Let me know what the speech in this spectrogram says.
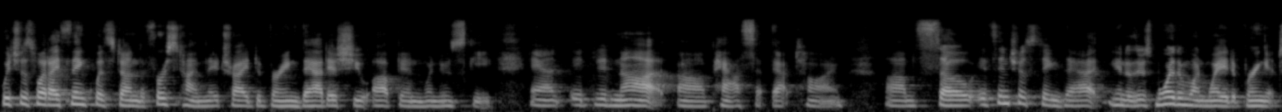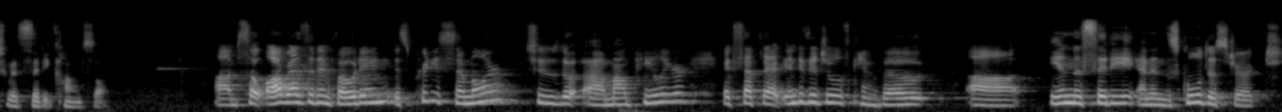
which is what I think was done the first time they tried to bring that issue up in Winooski. And it did not uh, pass at that time. Um, So it's interesting that, you know, there's more than one way to bring it to a city council. Um, So all resident voting is pretty similar to the uh, Montpelier, except that individuals can vote uh, in the city and in the school district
